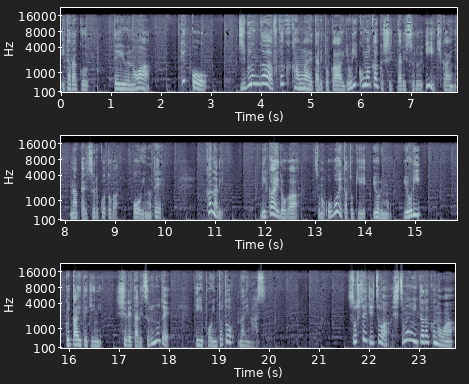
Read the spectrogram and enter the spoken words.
いただくっていうのは、結構自分が深く考えたりとか、より細かく知ったりするいい機会になったりすることが多いので、かなり理解度がその覚えた時よりもより具体的に知れたりするのでいいポイントとなります。そして実は質問いただくのは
